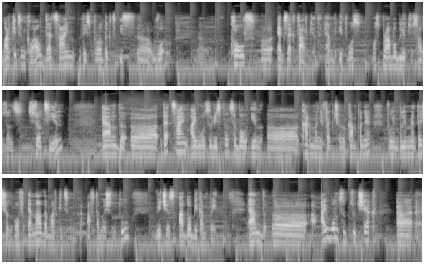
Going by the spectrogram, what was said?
Marketing Cloud, that time this product is uh, uh called uh, ExactTarget, and it was most probably 2013 and uh, that time i was responsible in a car manufacturer company for implementation of another marketing automation tool which is adobe campaign. And uh, i wanted to check uh,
